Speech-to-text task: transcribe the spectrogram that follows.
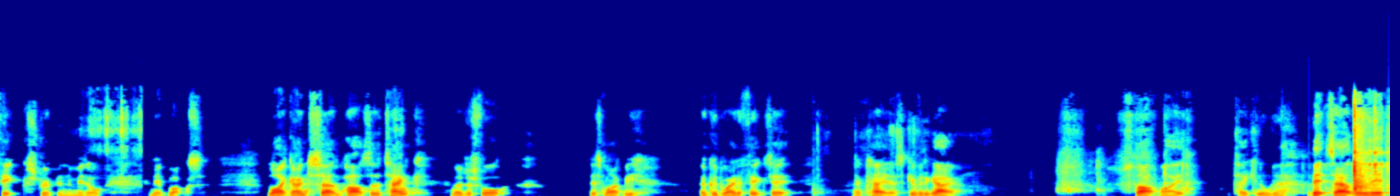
thick strip in the middle and it blocks light going to certain parts of the tank. And I just thought this might be a good way to fix it. Okay, let's give it a go. Start by taking all the bits out the lid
